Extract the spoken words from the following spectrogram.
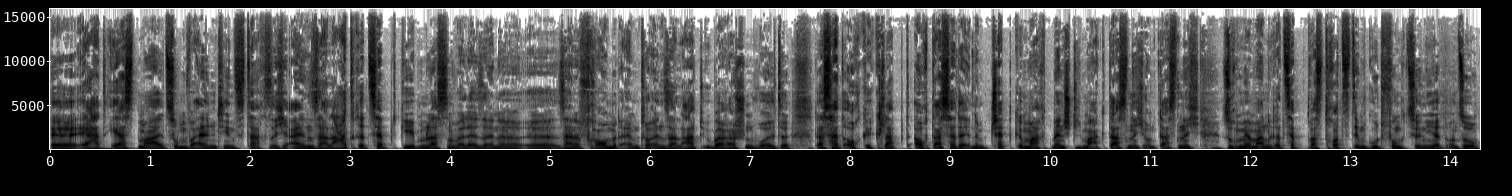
Äh, er hat erstmal zum Valentinstag sich ein Salatrezept geben lassen, weil er seine, äh, seine Frau mit einem tollen Salat überraschen wollte. Das hat auch geklappt. Auch das hat er in einem Chat gemacht. Mensch, die mag das nicht und das nicht. Such mir mal ein Rezept, was trotzdem gut funktioniert und so.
